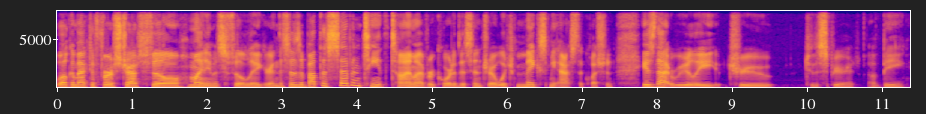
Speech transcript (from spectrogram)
Welcome back to First Draft Phil. My name is Phil Laeger, and this is about the 17th time I've recorded this intro, which makes me ask the question Is that really true to the spirit of being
